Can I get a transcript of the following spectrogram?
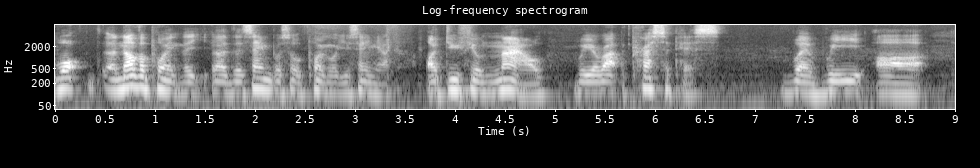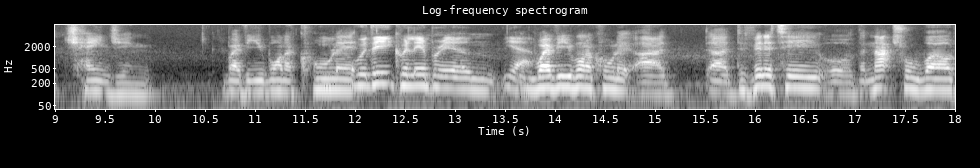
what another point that uh, the same sort of point what you're saying here, I do feel now we are at the precipice where we are changing. Whether you want to call it with the equilibrium yeah whether you want to call it uh, uh, divinity or the natural world,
